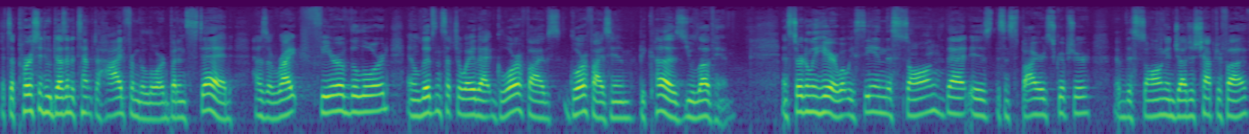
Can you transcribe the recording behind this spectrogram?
It's a person who doesn't attempt to hide from the Lord, but instead has a right fear of the Lord and lives in such a way that glorifies, glorifies Him because you love Him. And certainly here, what we see in this song that is this inspired scripture of this song in Judges chapter 5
